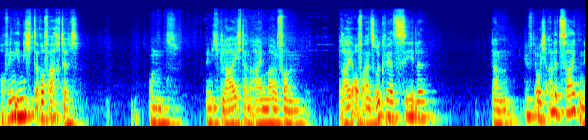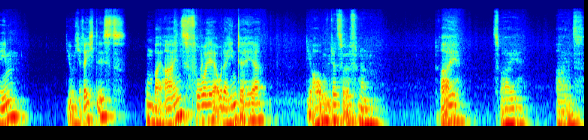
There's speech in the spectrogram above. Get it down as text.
auch wenn ihr nicht darauf achtet. Und wenn ich gleich dann einmal von drei auf eins rückwärts zähle, dann dürft ihr euch alle Zeit nehmen, die euch recht ist, um bei eins vorher oder hinterher die Augen wieder zu öffnen. Drei, zwei, eins.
